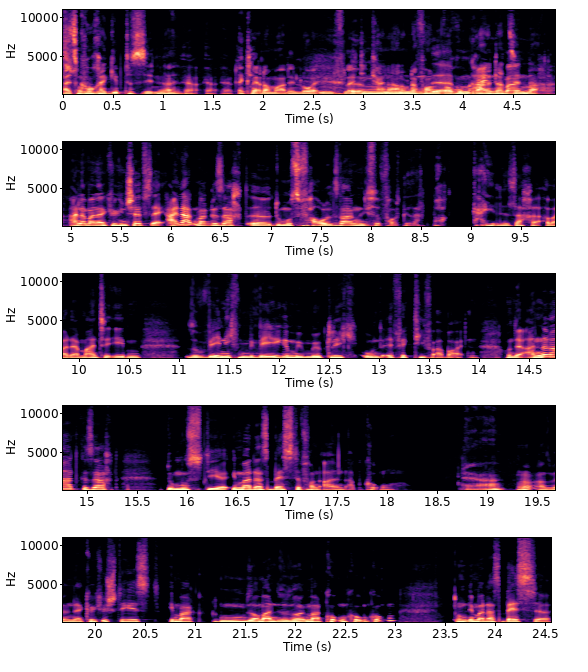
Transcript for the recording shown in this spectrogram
als. Koch ergibt es Sinn, ne? ja, ja, ja. Erklär doch mal den Leuten, vielleicht die keine Ahnung davon, warum Ähm, gerade das mein, Sinn macht. Einer meiner Küchenchefs, äh, einer hat mal gesagt, äh, du musst faul sein. Und ich sofort gesagt, boah, geile Sache. Aber der meinte eben, so wenig Wege wie möglich und effektiv arbeiten. Und der andere hat gesagt, du musst dir immer das Beste von allen abgucken. Ja. Ja, also wenn du in der Küche stehst, immer soll man soll immer gucken, gucken, gucken und immer das Beste.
